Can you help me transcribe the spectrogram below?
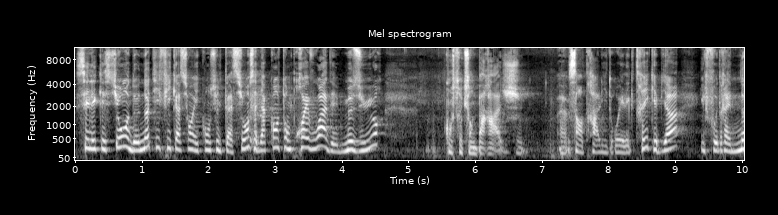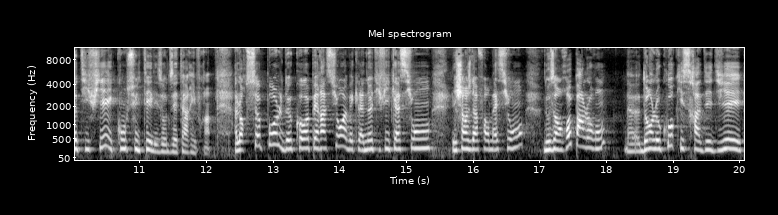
c'est les questions de notification et consultation, c'est-à-dire quand on prévoit des mesures, construction de barrages, euh, centrale hydroélectrique, eh bien, il faudrait notifier et consulter les autres États riverains. Alors, ce pôle de coopération avec la notification, l'échange d'informations, nous en reparlerons euh, dans le cours qui sera dédié,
